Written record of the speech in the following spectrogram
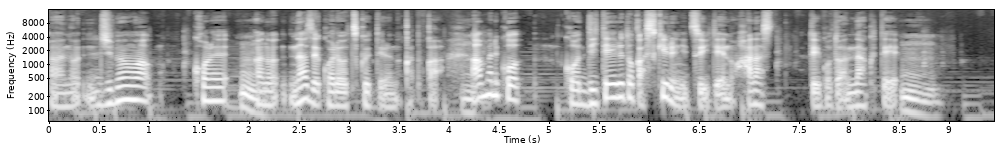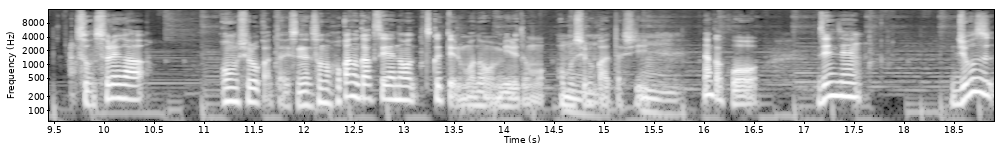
あの自分はこれ、うん。あのなぜこれを作ってるのかとか、うん。あんまりこうこうディテールとかスキルについての話すっていうことはなくて、うん。そうそれが面白かったですね。その他の学生の作ってるものを見るのも面白かったし、うん。なんかこう全然上手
